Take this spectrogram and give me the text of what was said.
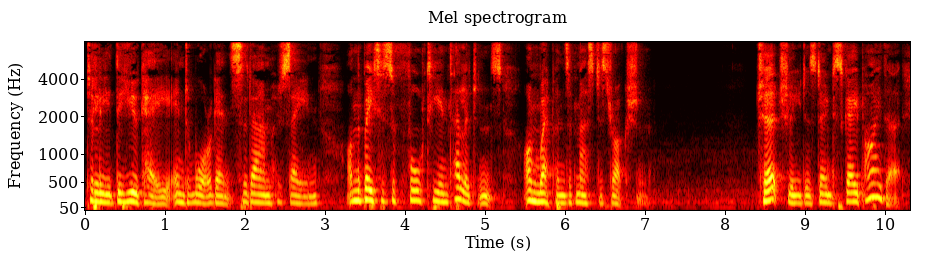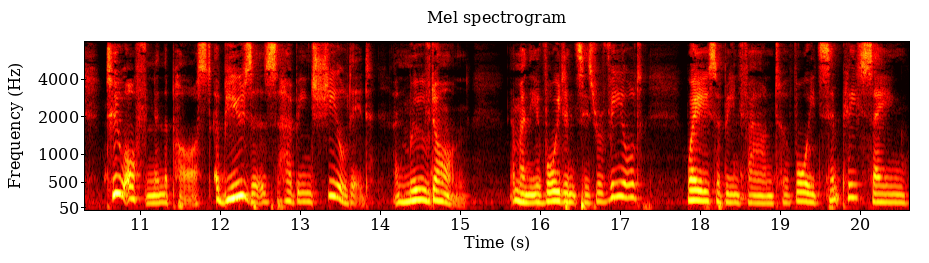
to lead the UK into war against Saddam Hussein on the basis of faulty intelligence on weapons of mass destruction. Church leaders don't escape either. Too often in the past, abusers have been shielded and moved on, and when the avoidance is revealed, ways have been found to avoid simply saying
